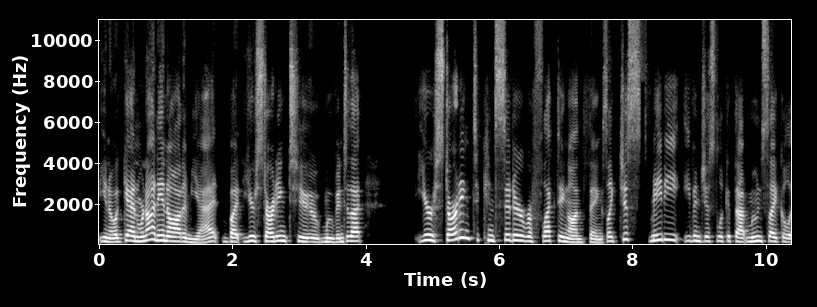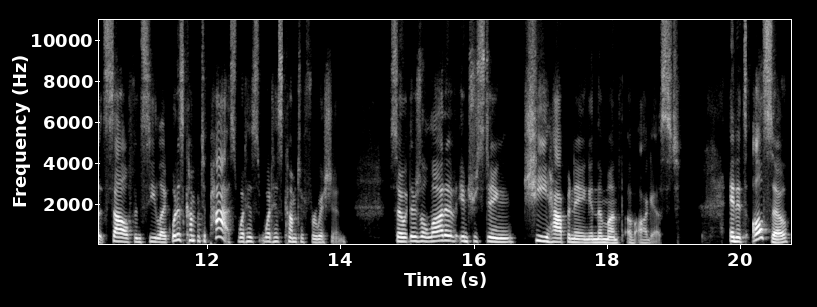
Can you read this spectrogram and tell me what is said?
you know, again, we're not in autumn yet, but you're starting to move into that. You're starting to consider reflecting on things like just maybe even just look at that moon cycle itself and see like what has come to pass, what has what has come to fruition. So there's a lot of interesting chi happening in the month of August. And it's also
